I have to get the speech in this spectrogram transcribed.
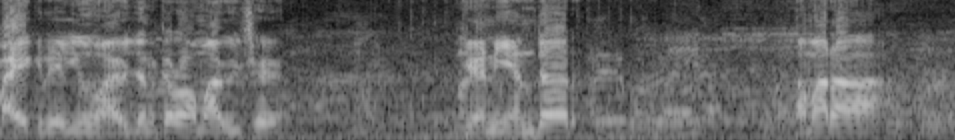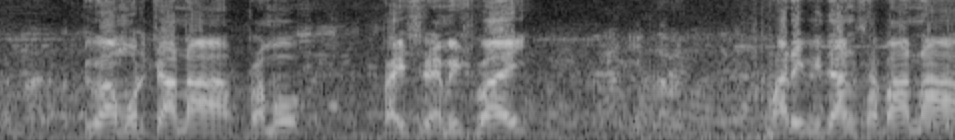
બાઇક રેલીનું આયોજન કરવામાં આવ્યું છે. જેની અંદર અમારા યુવા મોરચાના પ્રમુખ ભાઈ શ્રી રમેશભાઈ મારી વિધાનસભાના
